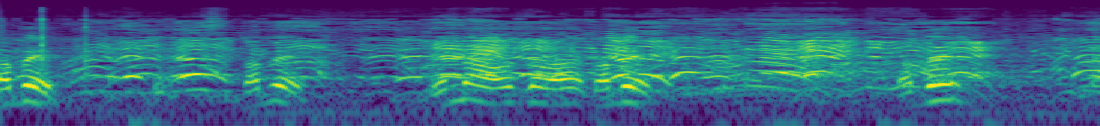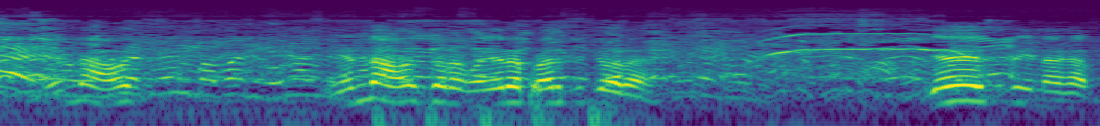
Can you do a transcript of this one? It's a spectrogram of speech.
தம்பி தம்பி என்ன அவசரம்? தம்பி தம்பி என்ன அவசரம் என்ன அவசரம்? கொஞ்ச நேரம் பறிச்சுட்டு வரேன். ஜேஎஸ்பி நகர்.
